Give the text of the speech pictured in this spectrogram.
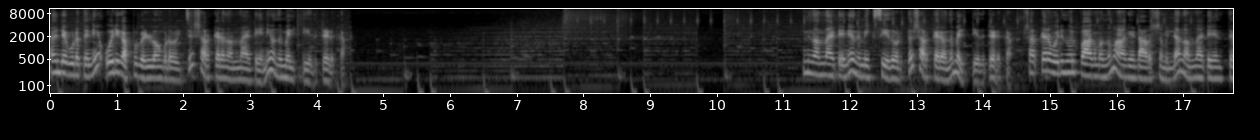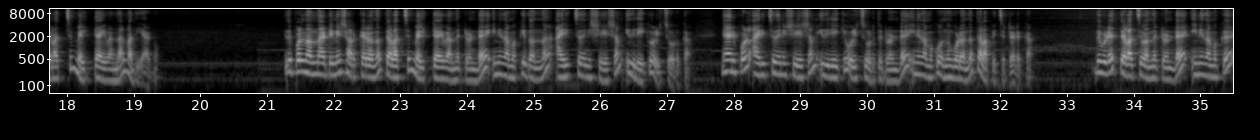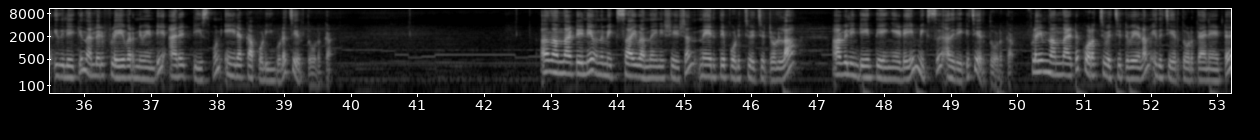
അതിന്റെ കൂടെ തന്നെ ഒരു കപ്പ് വെള്ളവും കൂടെ ഒഴിച്ച് ശർക്കര നന്നായിട്ട് ഇനി ഒന്ന് മെൽറ്റ് ചെയ്തിട്ട് എടുക്കാം ഇനി നന്നായിട്ട് തന്നെ ഒന്ന് മിക്സ് ചെയ്ത് കൊടുത്ത് ശർക്കര ഒന്ന് മെൽറ്റ് ചെയ്തിട്ട് എടുക്കാം. ശർക്കര ഒരു നൂൽ പാകമൊന്നും ആകേണ്ട ആവശ്യമില്ല. നന്നായിട്ട് ഇനി തിളച്ച് മെൽറ്റായി വന്നാൽ മതിയാകും. ഇതിപ്പോൾ നന്നായിട്ട് ഇനി ശർക്കര ഒന്ന് തിളച്ച് മെൽറ്റായി വന്നിട്ടുണ്ട്. ഇനി നമുക്കിതൊന്ന് അരിച്ചതിന് ശേഷം ഇതിലേക്ക് ഒഴിച്ചു കൊടുക്കാം. ഞാനിപ്പോൾ അരിച്ചതിന് ശേഷം ഇതിലേക്ക് ഒഴിച്ചു കൊടുത്തിട്ടുണ്ട്. ഇനി നമുക്ക് ഒന്നും കൂടെ ഒന്ന് തിളപ്പിച്ചിട്ടെടുക്കാം ഇതിവിടെ തിളച്ച് വന്നിട്ടുണ്ട്. ഇനി നമുക്ക് ഇതിലേക്ക് നല്ലൊരു ഫ്ലേവറിന് വേണ്ടി അര ടീസ്പൂൺ ഏലക്കാപ്പൊടിയും കൂടെ ചേർത്ത് കൊടുക്കാം. അത് നന്നായിട്ട് ഇനി ഒന്ന് മിക്സായി വന്നതിന് ശേഷം നേരത്തെ പൊടിച്ചു വെച്ചിട്ടുള്ള അവലിന്റെയും തേങ്ങയുടെയും മിക്സ് അതിലേക്ക് ചേർത്ത് കൊടുക്കാം. ഫ്ലെയിം നന്നായിട്ട് കുറച്ച് വെച്ചിട്ട് വേണം ഇത് ചേർത്ത് കൊടുക്കാനായിട്ട്.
